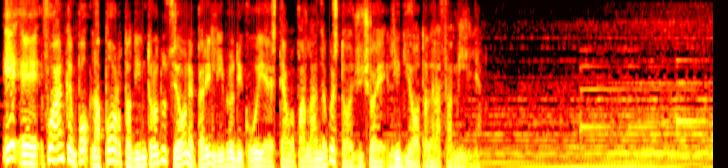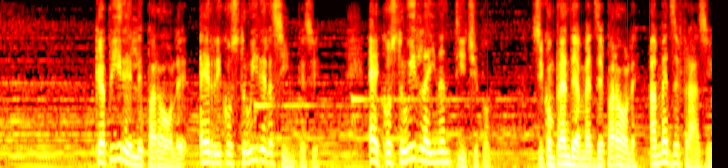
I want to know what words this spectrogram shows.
e eh, fu anche un po' la porta di introduzione per il libro di cui eh, stiamo parlando quest'oggi, cioè L'idiota della famiglia. Capire le parole è ricostruire la sintesi, è costruirla in anticipo. Si comprende a mezze parole, a mezze frasi,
